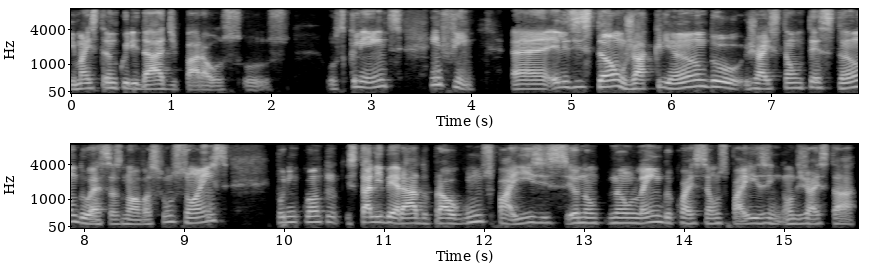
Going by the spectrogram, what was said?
E mais tranquilidade para os, os, os clientes. Enfim, é, eles estão já criando, já estão testando essas novas funções por enquanto está liberado para alguns países, eu não, não lembro quais são os países onde já está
